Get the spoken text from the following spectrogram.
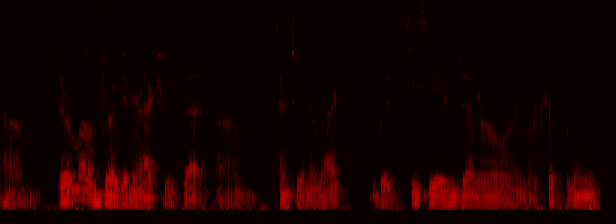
Um, there are a lot of drug interactions that um, tend to interact with TCAs in general and nortriptyline.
